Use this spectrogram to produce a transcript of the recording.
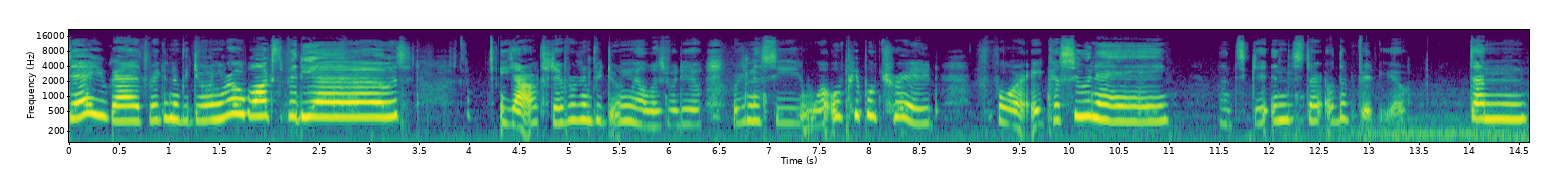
today, you guys, we're going to be doing Roblox videos. Yeah, today we're going to be doing Roblox video. We're going to see what will people trade for a Kitsune. Let's get in the start of the video. Done.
